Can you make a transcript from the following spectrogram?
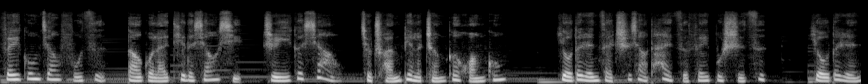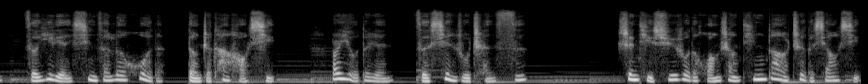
妃公将福字倒过来贴的消息，只一个下午就传遍了整个皇宫。有的人在嗤笑太子妃不识字，有的人则一脸幸灾乐祸的等着看好戏，而有的人则陷入沉思。身体虚弱的皇上听到这个消息，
